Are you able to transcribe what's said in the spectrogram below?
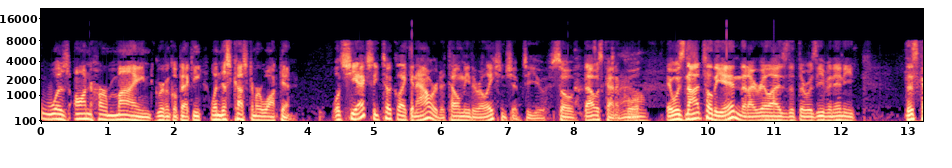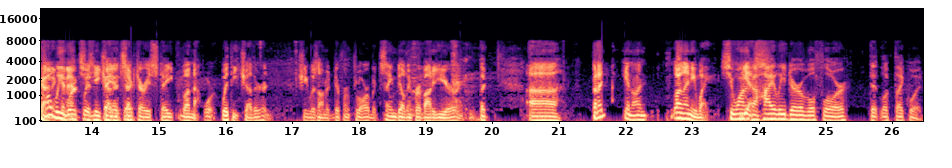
was on her mind, Griffin Kopecky, when this customer walked in? Well, she actually took like an hour to tell me the relationship to you, so that was kind of cool. It was not till the end that I realized that there was even any this kind well, of we connection. worked with each other. Secretary of State. Well, not work with each other, and she was on a different floor, but same building for about a year. And, but, uh, but I, you know, and, well, anyway, She wanted yes. a highly durable floor that looked like wood.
